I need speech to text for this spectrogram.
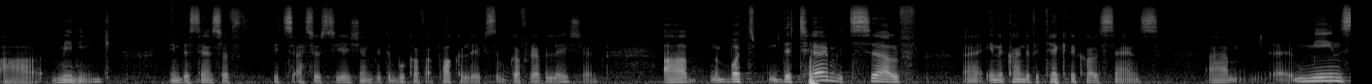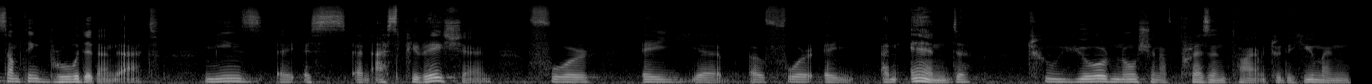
uh, meaning in the sense of its association with the book of Apocalypse, the book of Revelation. Uh, but the term itself, uh, in a kind of a technical sense, um, uh, means something broader than that. means a, a an aspiration for a, uh, uh, for a, an end to your notion of present time, to the human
